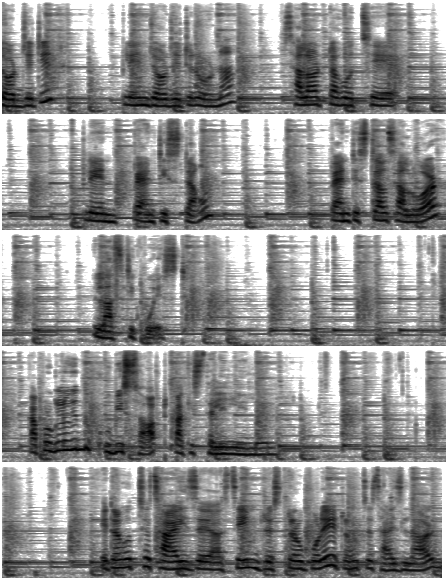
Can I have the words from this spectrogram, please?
জর্জেটের প্লেন জর্জেটের ওড়না। সালোয়ারটা হচ্ছে প্লেন প্যান্টিস্টাউন প্যান্টিস্টাল সালোয়ার ইলাস্টিক ওয়েস্ট কাপড়গুলো কিন্তু খুবই সফট পাকিস্তানি লিলেন এটা হচ্ছে সাইজ সেম ড্রেসটার উপরে, এটা হচ্ছে সাইজ লার্জ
